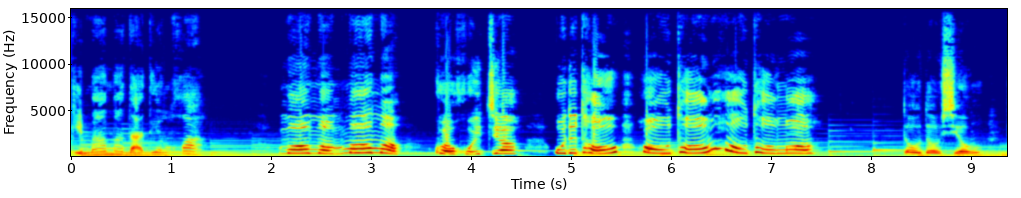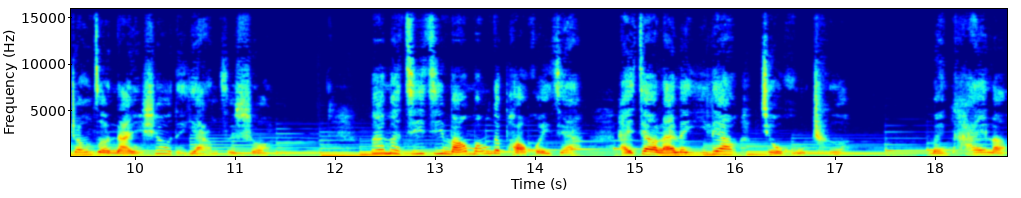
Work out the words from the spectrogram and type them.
给妈妈打电话。妈妈，妈妈，快回家！我的头好疼，好疼啊！豆豆熊装作难受的样子说。妈妈急急忙忙地跑回家，还叫来了一辆救护车。门开了，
